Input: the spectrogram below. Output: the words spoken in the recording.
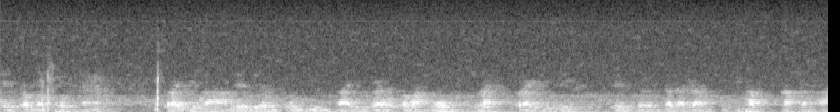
เอกประมวลผลนะไตรที่สามเรียนเชิญคุณยินชัยแววสว่างวงและไตรที่สี่เรียนเชิญท่านอาจารย์สุทธิพัฒน์นักสังหา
